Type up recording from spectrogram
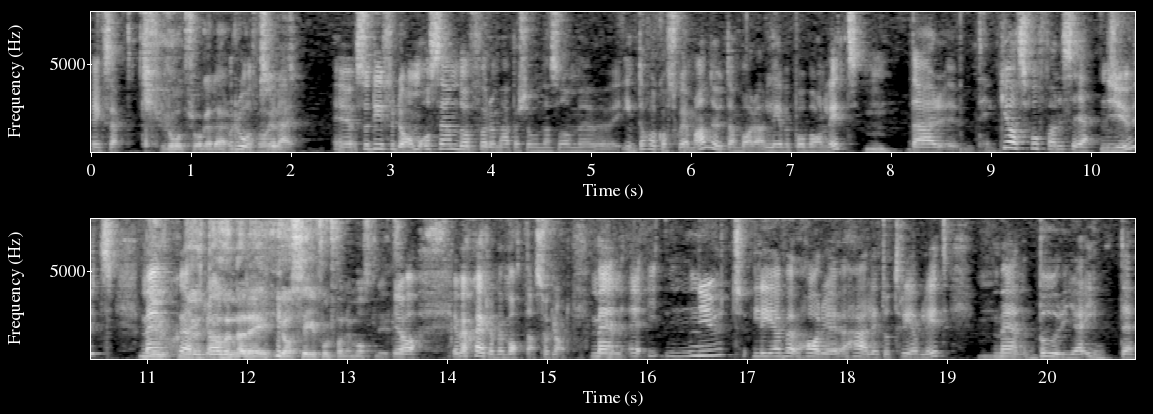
Ja, exakt. Rådfråga där. Rådfråga Absolut. där. Eh, så det är för dem. Och sen då för de här personerna som eh, inte har kostscheman utan bara lever på vanligt. Mm. Där eh, tänker jag fortfarande säga njut. Men njut, självklart... njut och unna dig. Jag säger fortfarande måttligt. ja, jag vill självklart med måtta såklart. Men eh, njut, lev, ha det härligt och trevligt. Mm. Men börja inte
